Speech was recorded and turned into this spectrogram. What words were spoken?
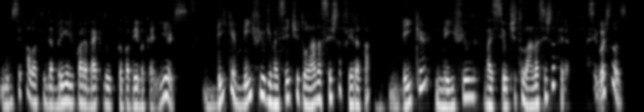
você falou aqui da briga de quarterback do Tampa Bay Buccaneers, Baker Mayfield vai ser titular na sexta-feira, tá? Baker Mayfield vai ser o titular na sexta-feira. Vai ser gostoso.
